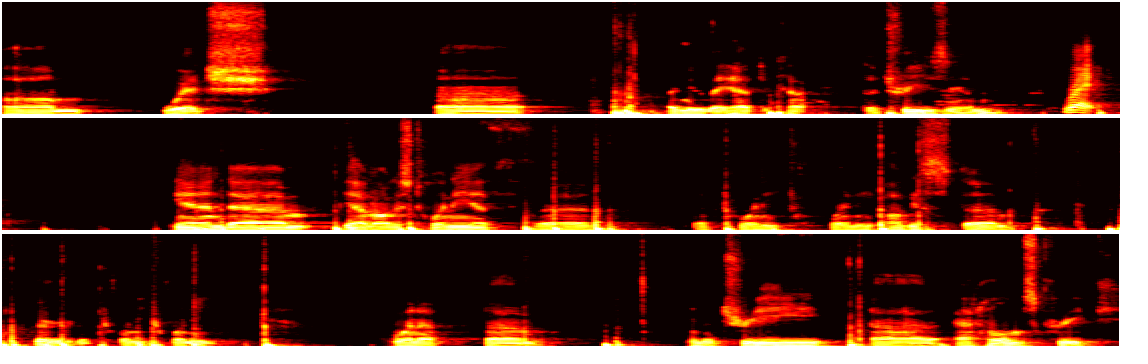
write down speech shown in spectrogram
um, which uh, I knew they had to cut the trees in. Right. And um, yeah, on August 20th uh, of 2020, August um, 3rd of 2020, I went up um, in a tree uh, at Holmes Creek.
